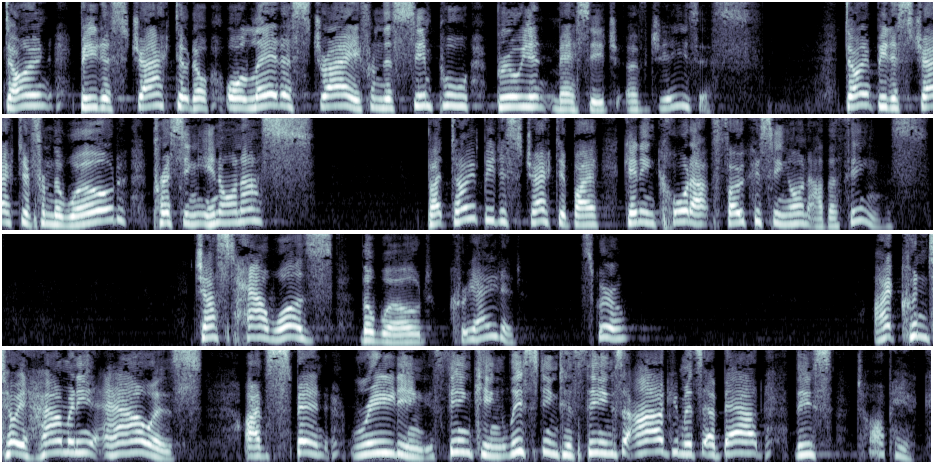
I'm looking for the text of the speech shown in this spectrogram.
Don't be distracted or, or, led astray from the simple, brilliant message of Jesus. Don't be distracted from the world pressing in on us, but don't be distracted by getting caught up focusing on other things. Just how was the world created? Squirrel. I couldn't tell you how many hours I've spent reading, thinking, listening to things, arguments about this topic.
